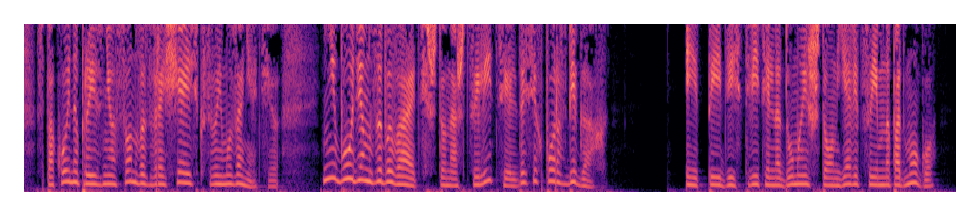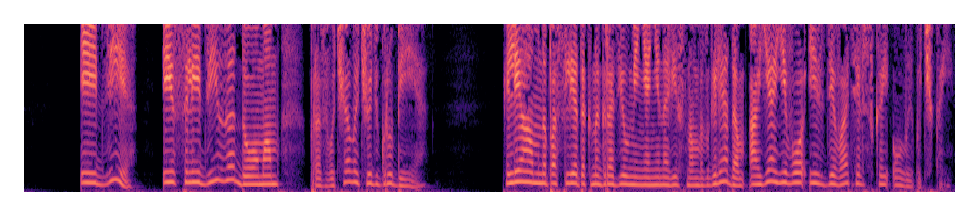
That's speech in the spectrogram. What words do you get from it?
— спокойно произнес он, возвращаясь к своему занятию. «Не будем забывать, что наш целитель до сих пор в бегах». «И ты действительно думаешь, что он явится им на подмогу?» «Иди и следи за домом», — прозвучало чуть грубее. Лиам напоследок наградил меня ненавистным взглядом, а я его издевательской улыбочкой.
